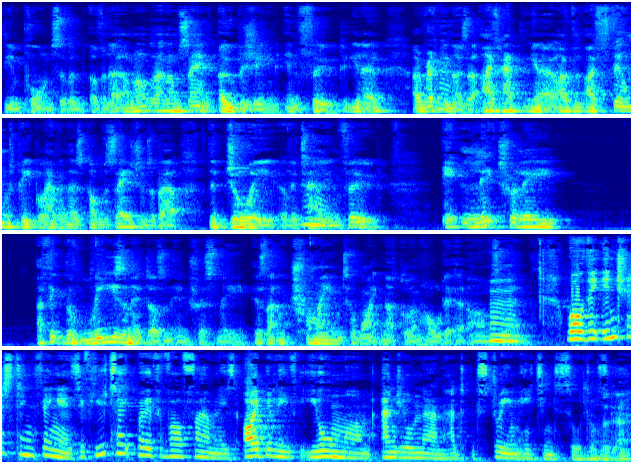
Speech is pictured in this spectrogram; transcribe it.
the importance of an, of an I'm not I'm saying aubergine in food. You know, I recognise Hmm. that. I've had you know I've I've filmed people having those conversations about the joy of Hmm. Italian food. It literally. I think the reason it doesn't interest me is that I'm trying to white knuckle and hold it at arm's Hmm. length. Well, the interesting thing is, if you take both of our families, I believe that your mum and your nan had extreme eating disorders. Oh,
